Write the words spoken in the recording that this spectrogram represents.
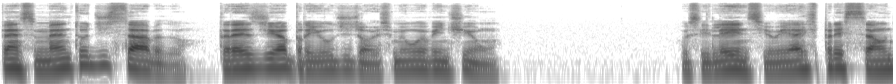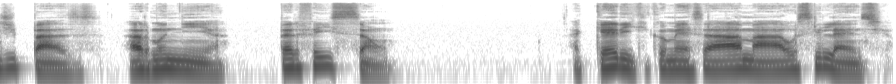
Pensamento de sábado, 3 de abril de 2021. O silêncio é a expressão de paz, harmonia, perfeição. Aquele que começa a amar o silêncio,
